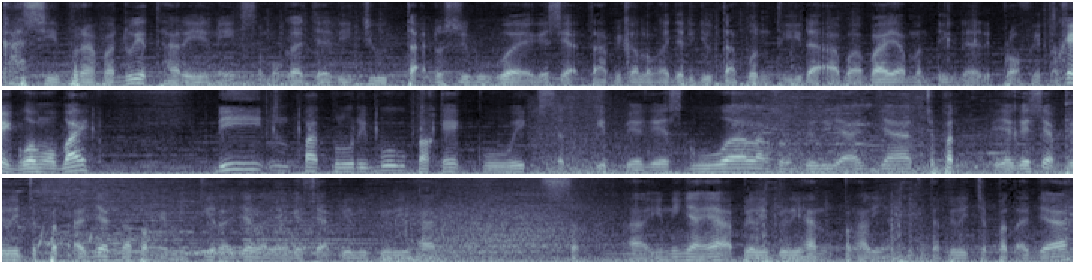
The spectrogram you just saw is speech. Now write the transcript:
kasih berapa duit hari ini. Semoga jadi juta dos ribu gue ya guys ya. Tapi kalau nggak jadi juta pun tidak apa-apa Yang penting dari profit. Oke gue mau buy di 40.000 pakai quick skip ya guys. Gua langsung pilih aja cepet. Ya guys ya pilih cepet aja. Nggak pakai mikir aja lah ya guys ya. Pilih pilihan uh, ininya ya pilih pilihan pengalihan. Kita pilih cepet aja.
